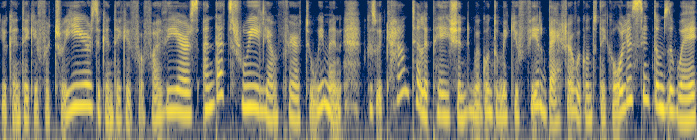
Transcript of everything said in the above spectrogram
You can take it for three years, you can take it for five years. And that's really unfair to women because we can't tell a patient we're going to make you feel better, we're going to take all your symptoms away,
